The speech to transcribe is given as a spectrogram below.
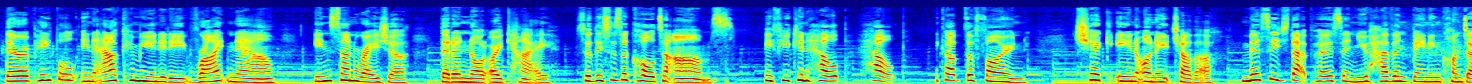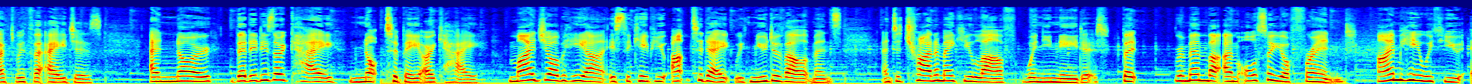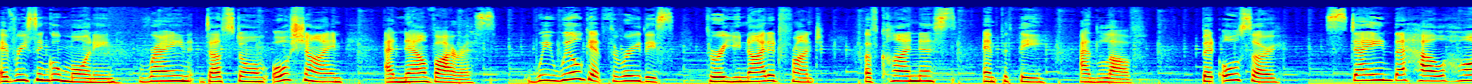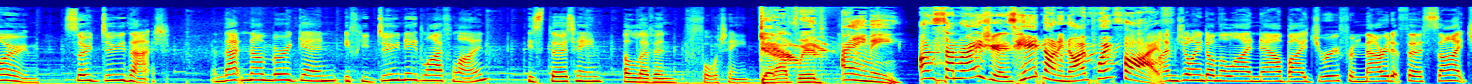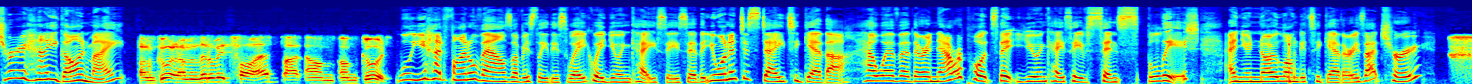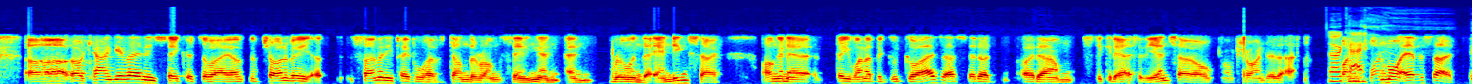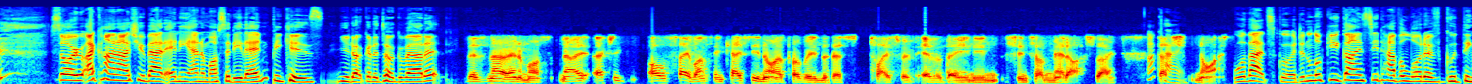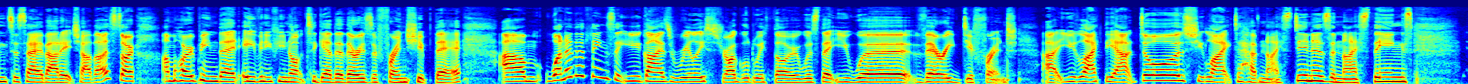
There are people in our community right now in Sunraysia that are not okay. So, this is a call to arms. If you can help, help. Pick up the phone, check in on each other, message that person you haven't been in contact with for ages, and know that it is okay not to be okay. My job here is to keep you up to date with new developments and to try to make you laugh when you need it. But remember, I'm also your friend. I'm here with you every single morning, rain, dust storm, or shine, and now virus. We will get through this through a united front of kindness, empathy, and love. But also, staying the hell home. So do that. And that number again, if you do need Lifeline, is 13 11 14. Get up with Amy on Sunraysia's Hit 99.5. I'm joined on the line now by Drew from Married at First Sight. Drew, how you going, mate? I'm good. I'm a little bit tired, but um, I'm good. Well, you had final vows obviously this week where you and Casey said that you wanted to stay together. However, there are now reports that you and Casey have since split and you're no longer together. Is that true? Uh, I can't give any secrets away. I'm, I'm trying to be. Uh, so many people have done the wrong thing and, and ruined the ending. So I'm going to be one of the good guys. I said I'd, I'd um, stick it out to the end, so I'll, I'll try and do that. Okay. One, one more episode. So I can't ask you about any animosity then because you're not going to talk about it. There's no animosity. No, actually, I'll say one thing. Casey and I are probably in the best place we've ever been in since I met her. So Okay. that's nice. Well, that's good. And look, you guys did have a lot of good things to say about each other. So I'm hoping that even if you're not together, there is a friendship there. Um, one of the things that you guys really struggled with, though, was that you were very different. Uh, you liked the outdoors, she liked to have nice dinners and nice things.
